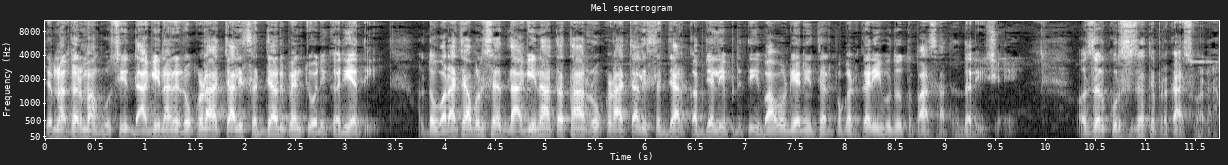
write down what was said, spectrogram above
તેમના ઘરમાં ઘૂસી દાગીના રોકડા ચાલીસ હજાર રૂપિયાની ચોરી કરી હતી. તો વરાછા પોલીસે દાગીના તથા રોકડા ચાલીસ હજાર કબજેલી પ્રીતિ વાવડિયાની ધરપકડ કરી વધુ તપાસ હાથ ધરી છે. અઝર કુર્સી સાથે પ્રકાશવાળા.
